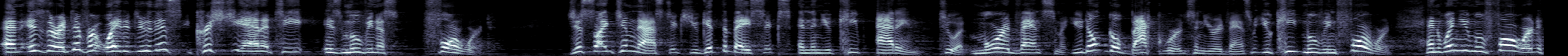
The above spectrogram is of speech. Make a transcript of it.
And is there a different way to do this? Christianity is moving us forward. Just like gymnastics, you get the basics and then you keep adding to it, more advancement. You don't go backwards in your advancement, you keep moving forward. And when you move forward,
